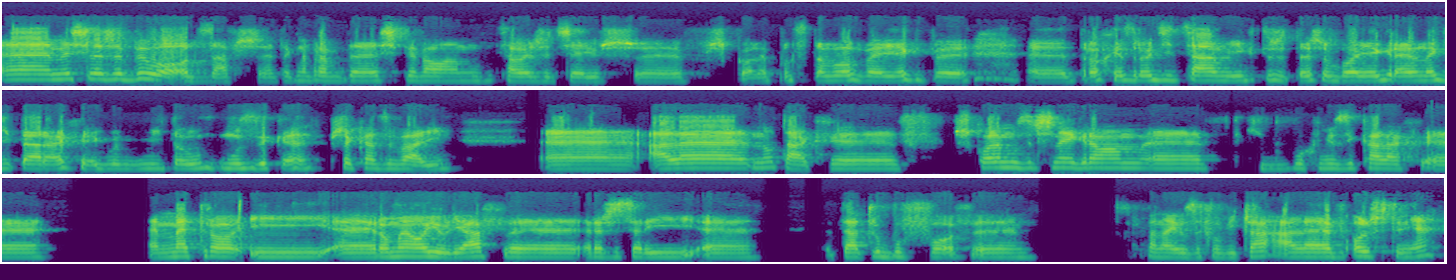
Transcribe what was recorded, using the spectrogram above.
E, myślę, że było od zawsze. Tak naprawdę śpiewałam całe życie już e, w szkole podstawowej, jakby e, trochę z rodzicami, którzy też oboje grają na gitarach, jakby mi tą muzykę przekazywali. Ale no tak, w szkole muzycznej grałam w takich dwóch musicalach Metro i Romeo Julia w reżyserii Teatru Buffo w pana Józefowicza, ale w Olsztynie.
